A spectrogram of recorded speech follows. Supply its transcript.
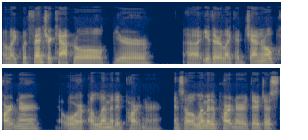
uh, like with venture capital, you're uh, either like a general partner or a limited partner. And so a limited partner, they're just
